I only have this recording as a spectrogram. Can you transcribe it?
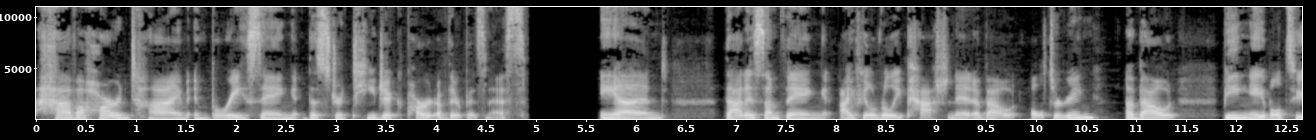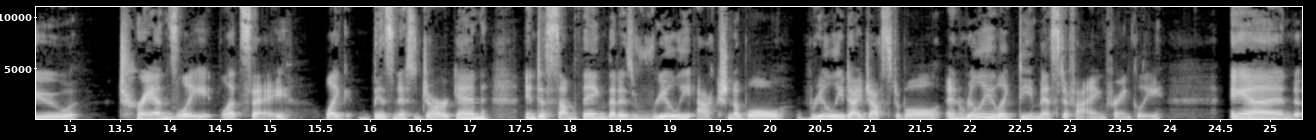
have a hard time embracing the strategic part of their business. And that is something I feel really passionate about altering, about being able to translate, let's say, like business jargon into something that is really actionable, really digestible, and really like demystifying, frankly. And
